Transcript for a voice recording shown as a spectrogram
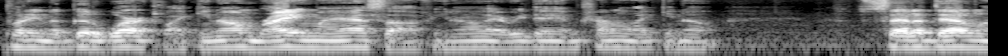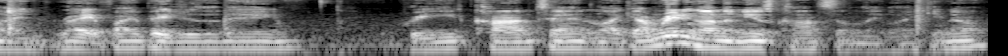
putting a good work. Like, you know, I'm writing my ass off, you know, every day. I'm trying to like, you know, set a deadline, write five pages a day, read content. Like I'm reading on the news constantly, like, you know.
